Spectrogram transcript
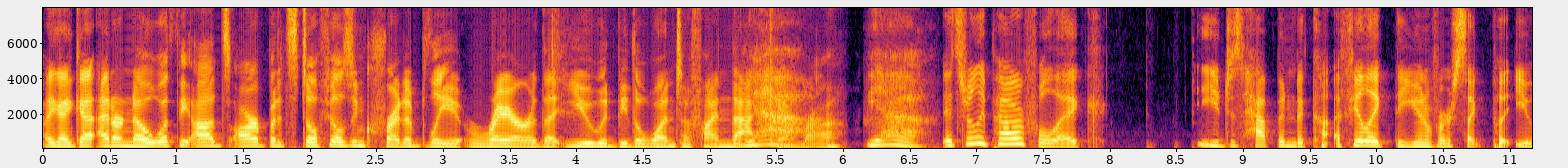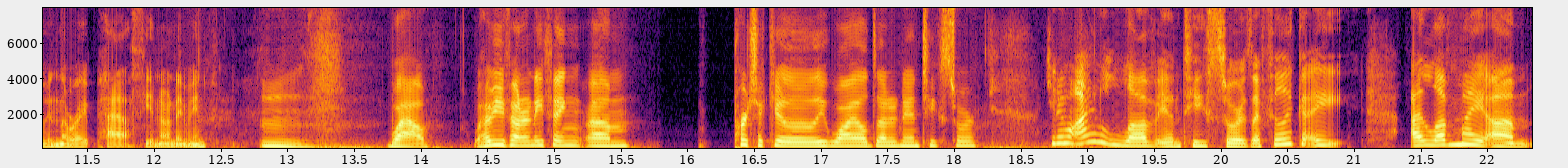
like I get I don't know what the odds are, but it still feels incredibly rare that you would be the one to find that Yeah. camera. Yeah, it's really powerful. Like you just happen to. co- I feel like the universe like put you in the right path. You know what I mean? Mm. Wow. Have you found anything um particularly wild at an antique store? You know, I love antique stores. I feel like I. I love my um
